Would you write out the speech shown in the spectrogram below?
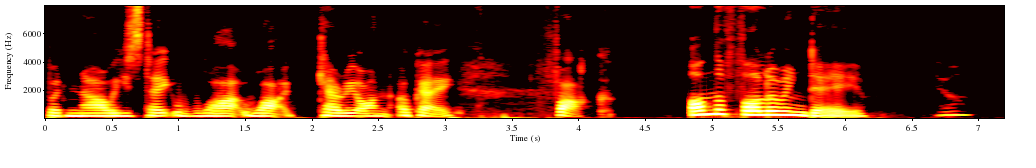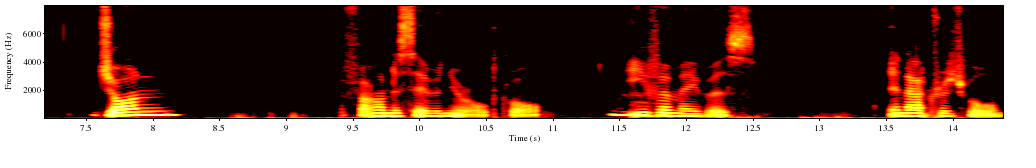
But now he's take why why carry on. Okay. Fuck. On the following day, Yeah. John found a seven-year-old girl, Mm. Eva Mavis, in Atteridgeville,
